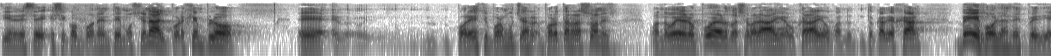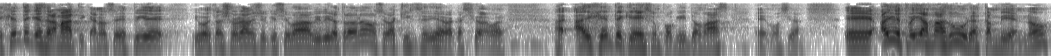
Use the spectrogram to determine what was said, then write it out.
tienen ese, componente emocional. Por ejemplo, eh, por esto y por muchas, por otras razones, cuando voy al aeropuerto a llevar a alguien a buscar algo, cuando toca viajar, ves vos las despedidas. Hay gente que es dramática, ¿no? Se despide y vos estás llorando y dice que se va a vivir otro lado. No, se va 15 días de vacaciones. Hay gente que es un poquito más emocional. Eh, hay despedidas más duras también, ¿no?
